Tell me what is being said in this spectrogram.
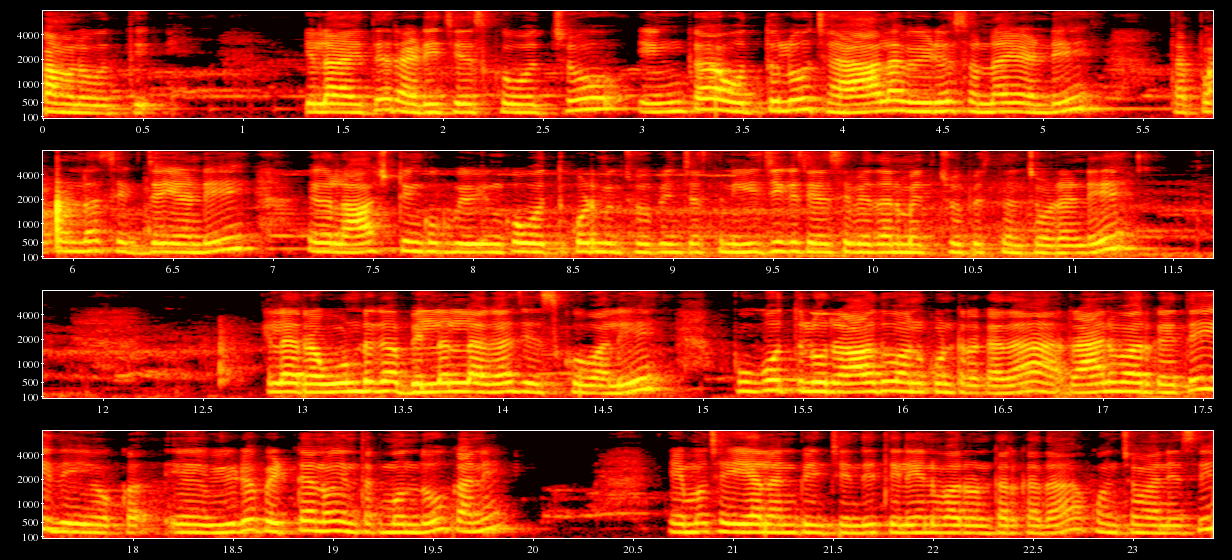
కమల ఒత్తి. ఇలా అయితే రెడీ చేసుకోవచ్చు. ఇంకా ఒత్తులు చాలా వీడియోస్ ఉన్నాయండి. తప్పకుండా చెక్ చేయండి. ఇక లాస్ట్ ఇంకొక ఇంకో ఒత్తి కూడా మీకు చూపించేస్తాను. ఈజీగా చేసే విధానం అయితే చూపిస్తాను చూడండి. ఇలా రౌండ్గా బిల్లల్లాగా చేసుకోవాలి. పువ్వొత్తులు రాదు అనుకుంటారు కదా రాని వారికి అయితే ఇది ఒక వీడియో పెట్టాను ఇంతకుముందు కానీ ఏమో చేయాలనిపించింది. తెలియని వారు ఉంటారు కదా కొంచెం అనేసి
